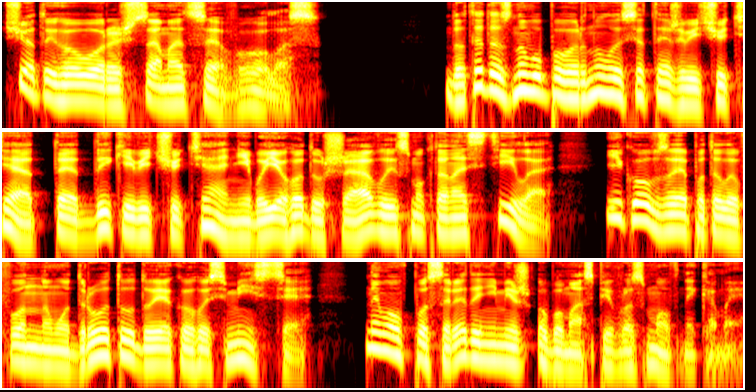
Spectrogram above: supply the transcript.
що ти говориш саме це вголос. До Теда знову повернулося теж відчуття, те дике відчуття, ніби його душа висмоктана з тіла і ковзає по телефонному дроту до якогось місця, немов посередині між обома співрозмовниками.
